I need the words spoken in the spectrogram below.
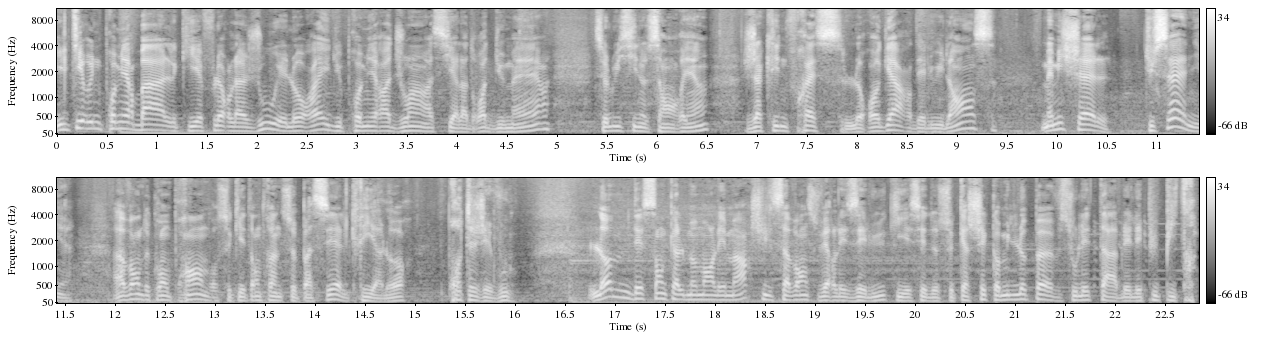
Il tire une première balle qui effleure la joue et l'oreille du premier adjoint assis à la droite du maire. Celui-ci ne sent rien. Jacqueline Fraisse le regarde et lui lance. Mais Michel, tu saignes. Avant de comprendre ce qui est en train de se passer, elle crie alors Protégez-vous. L'homme descend calmement les marches, il s'avance vers les élus qui essaient de se cacher comme ils le peuvent sous les tables et les pupitres.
